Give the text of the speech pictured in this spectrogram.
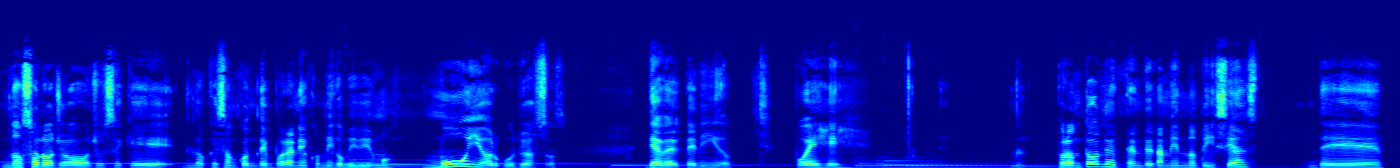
no solo yo, yo sé que los que son contemporáneos conmigo vivimos muy orgullosos de haber tenido. Pues eh, pronto les tendré también noticias de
